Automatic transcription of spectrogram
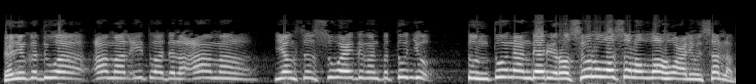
Dan yang kedua, amal itu adalah amal yang sesuai dengan petunjuk tuntunan dari Rasulullah sallallahu alaihi wasallam.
